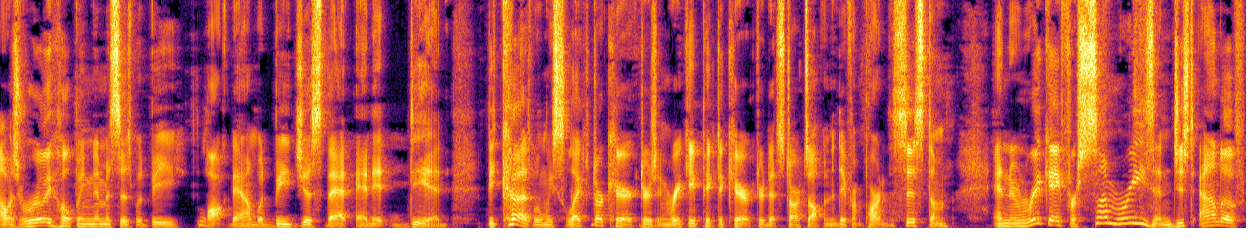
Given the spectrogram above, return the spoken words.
I was really hoping Nemesis would be Lockdown, would be just that, and it did. Because when we selected our characters, Enrique picked a character that starts off in a different part of the system. And Enrique, for some reason, just out of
